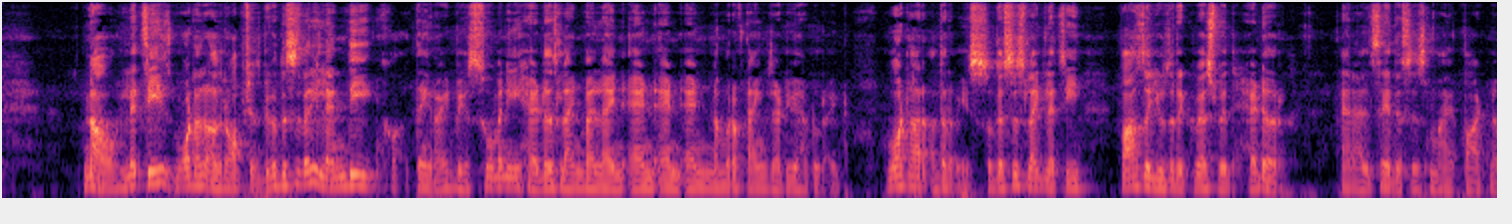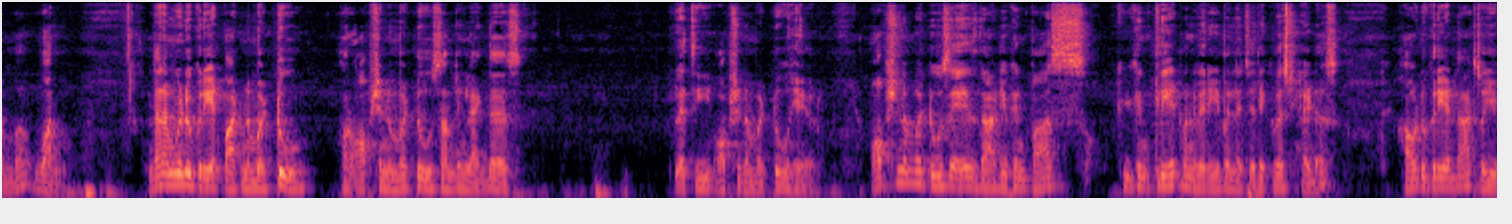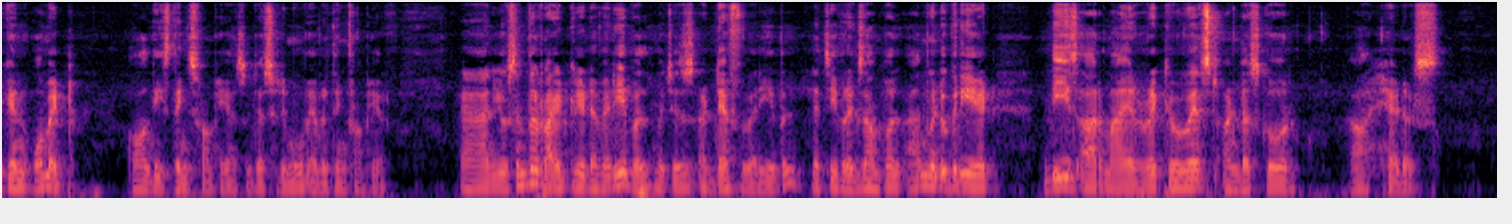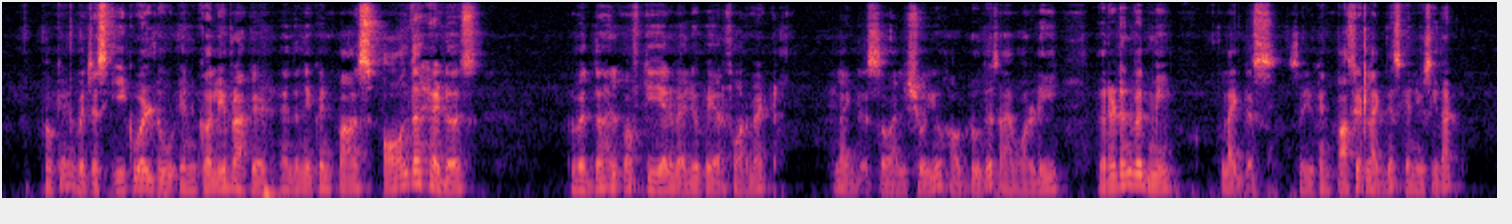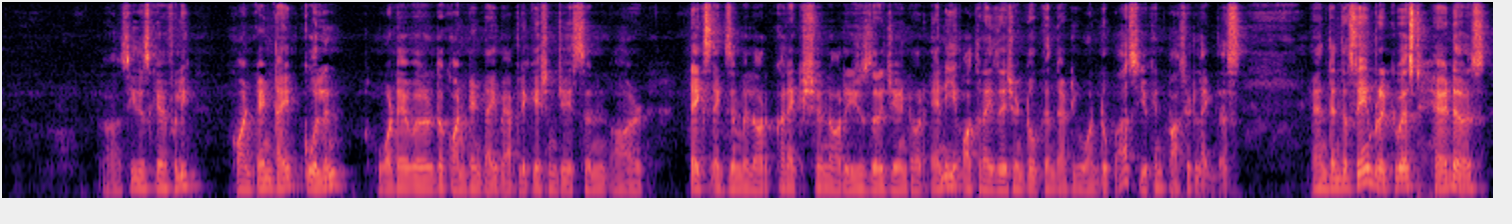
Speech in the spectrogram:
now let's see what are other options because this is very lengthy thing, right? Because so many headers line by line and and and number of times that you have to write. What are other ways? So this is like let's see pass the user request with header and I'll say this is my part number one. Then I'm going to create part number two or option number two, something like this. Let's see option number two here. Option number two says that you can pass, you can create one variable, let's say request headers. How to create that? So you can omit all these things from here. So just remove everything from here. And you simple write create a variable which is a def variable. Let's see for example i'm going to create these are my request underscore uh, headers. Okay which is equal to in curly bracket and then you can pass all the headers with the help of key and value pair format like this. So I'll show you how to do this. I've already written with me like this. So you can pass it like this. Can you see that uh, see this carefully. Content type colon whatever the content type application JSON or text XML or connection or user agent or any authorization token that you want to pass you can pass it like this. And then the same request headers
